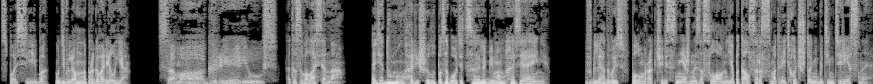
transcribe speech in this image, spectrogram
«Спасибо», — удивленно проговорил я. «Сама греюсь», — отозвалась она. А я думал, решила позаботиться о любимом хозяине. Вглядываясь в полумрак через снежный заслон, я пытался рассмотреть хоть что-нибудь интересное.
